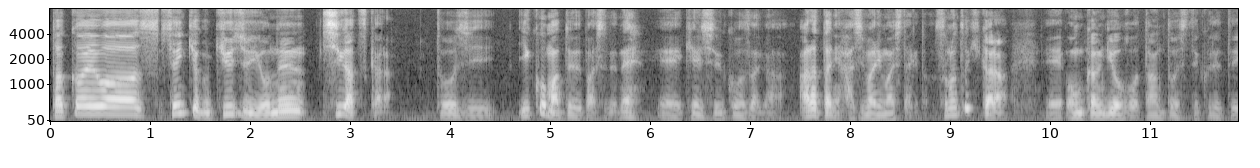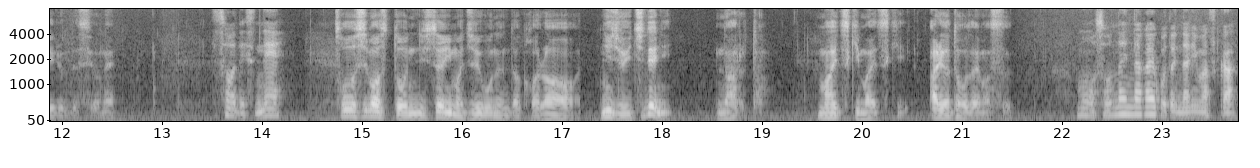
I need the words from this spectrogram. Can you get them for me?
高江は1994年4月から当時生駒という場所でね、えー、研修講座が新たに始まりましたけどその時から、えー、音感療法を担当してくれているんですよね。そうですね。そうしますと2015年だから21年になると。毎月毎月。ありがとうございます。もうそんなに長いことになりますか？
